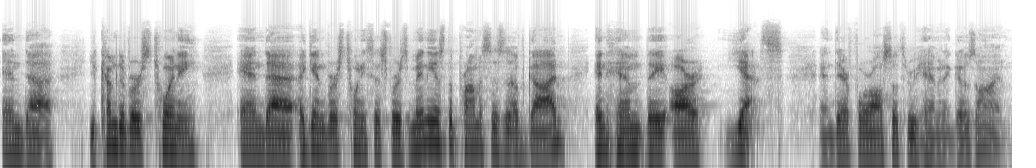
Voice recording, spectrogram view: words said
And uh, you come to verse 20, and uh, again, verse 20 says, For as many as the promises of God, in him they are yes, and therefore also through him, and it goes on.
